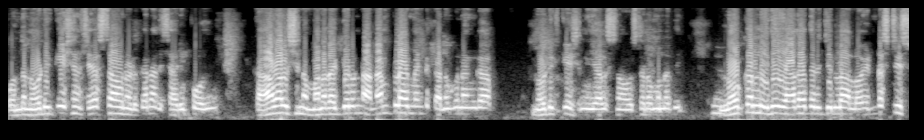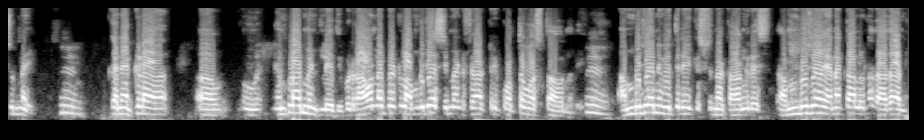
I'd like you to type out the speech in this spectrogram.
కొంత నోటిఫికేషన్ చేస్తా ఉన్నాడు కానీ అది సరిపోదు. కావాల్సిన మన దగ్గర ఉన్న అన్ఎంప్లాయ్మెంట్కి అనుగుణంగా నోటిఫికేషన్ ఇవ్వాల్సిన అవసరం ఉన్నది. లోకల్ ఇదే యాదాద్రి జిల్లాలో ఇండస్ట్రీస్ ఉన్నాయి. కానీ అక్కడ ఎంప్లాయ్మెంట్ లేదు. ఇప్పుడు రావణపేటలో అంబుజా సిమెంట్ ఫ్యాక్టరీ కొత్తగా వస్తా ఉన్నది. అంబుజాని వ్యతిరేకిస్తున్న కాంగ్రెస్ అంబుజా వెనకాల ఉన్నది అదాని.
